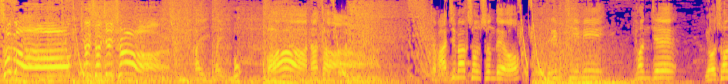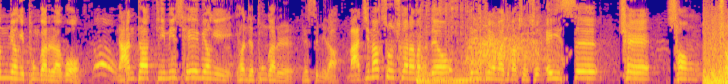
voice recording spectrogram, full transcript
성공 결선 진출 가위바위보! 와, 나사! 자, 마지막 선수인데요. 드림팀이 현재 6명이 통과를 하고, 난타팀이 3명이 현재 통과를 했습니다. 마지막 선수가 남았는데요. 드림팀의 마지막 선수, 에이스 최성초.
